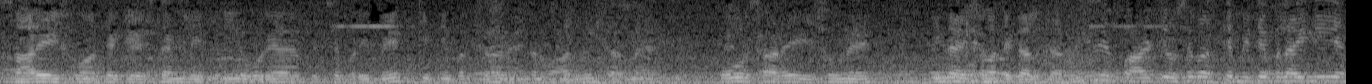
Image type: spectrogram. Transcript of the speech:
ਸਾਰੇ ਇਸ਼ੂਆਂ ਤੇ ਕਿ ਅਸੈਂਬਲੀ 'ਚ ਕੀ ਹੋ ਰਿਹਾ ਹੈ ਪਿੱਛੇ ਬੜੀ ਮਿਹਨਤ ਕੀਤੀ ਵਰਕਰਾਂ ਨੇ ਧੰਨਵਾਦ ਵੀ ਕਰਨਾ ਹੈ। ਹੋਰ ਸਾਰੇ ਇਸ਼ੂ ਨੇ ਇਹਨਾਂ ਇਸ਼ੂਆਂ ਤੇ ਗੱਲ ਕਰਨੀ ਹੈ ਪਾਰਟੀ ਉਸੇ ਵਾਸਤੇ ਮੀਟਿੰਗ ਬੁਲਾਈ ਗਈ ਹੈ।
